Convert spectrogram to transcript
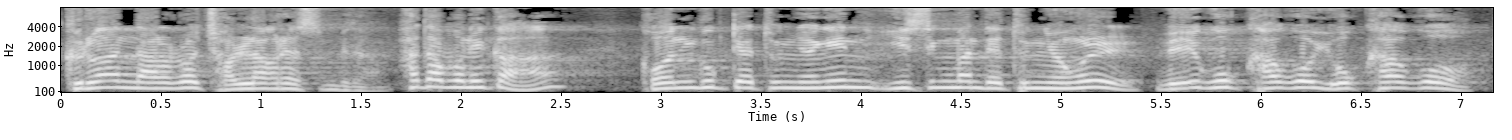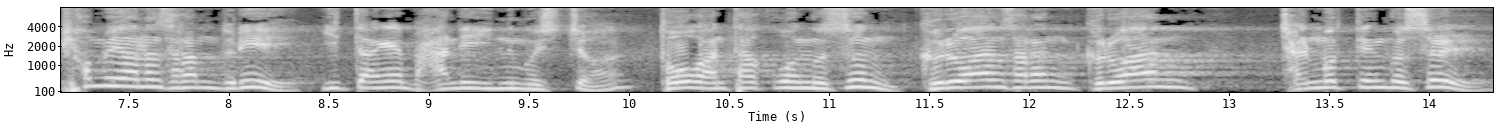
그러한 나라로 전락을 했습니다. 하다 보니까 건국 대통령인 이승만 대통령을 왜곡하고 욕하고 폄훼하는 사람들이 이 땅에 많이 있는 것이죠. 더욱 안타까운 것은 그러한 사람, 그러한 잘못된 것을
